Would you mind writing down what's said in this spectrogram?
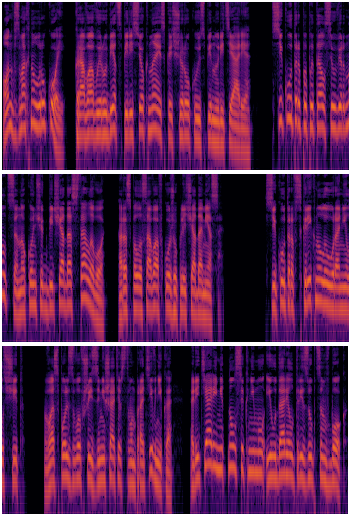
Он взмахнул рукой, кровавый рубец пересек наискось широкую спину ретиария, Секутор попытался увернуться, но кончик бича достал его, располосовав кожу плеча до мяса. Секутор вскрикнул и уронил щит. Воспользовавшись замешательством противника, Ритяри метнулся к нему и ударил трезубцем в бок.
